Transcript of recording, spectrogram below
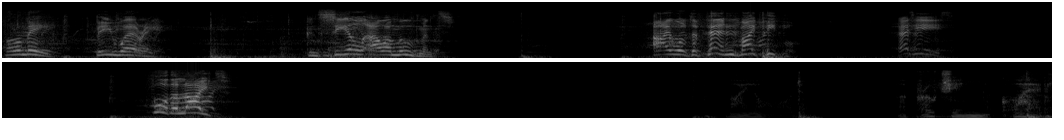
Follow me. Be wary. Conceal our movements. I will defend my people. At ease. For the light! My lord, approaching quietly.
